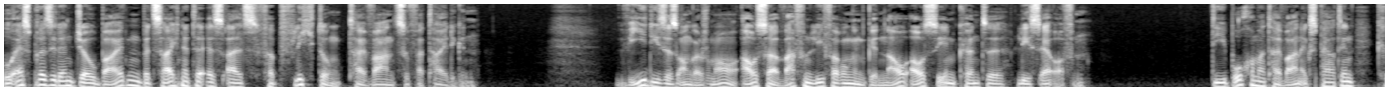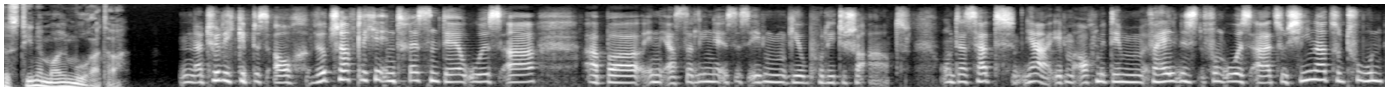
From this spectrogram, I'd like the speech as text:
US-Präsident Joe Biden bezeichnete es als Verpflichtung, Taiwan zu verteidigen. Wie dieses Engagement außer Waffenlieferungen genau aussehen könnte, ließ er offen. Die Bochumer Taiwan-Expertin Christine Moll-Murata Natürlich gibt es auch wirtschaftliche Interessen der USA, aber in erster Linie ist es eben geopolitischer Art. Und das hat ja eben auch mit dem Verhältnis von USA zu China zu tun.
